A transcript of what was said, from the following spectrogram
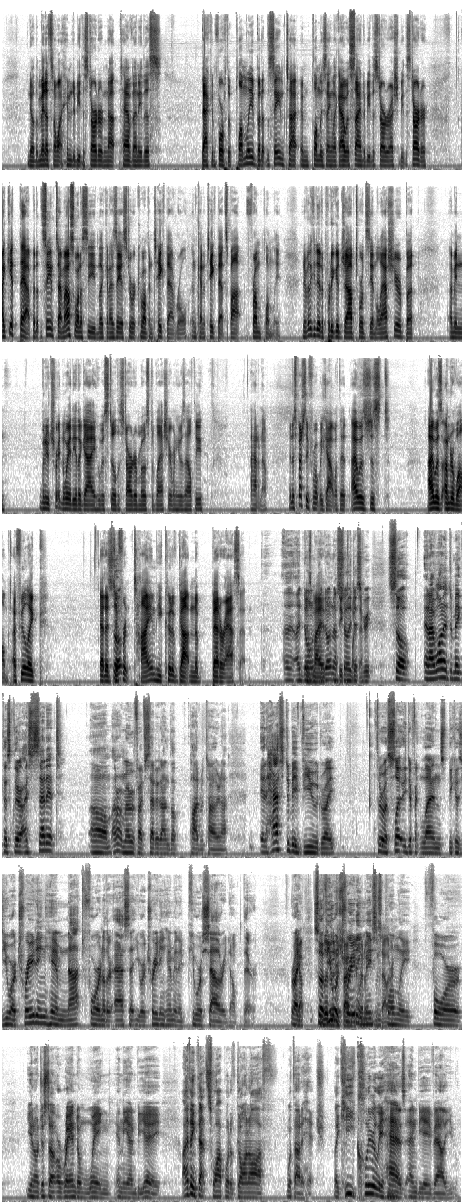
you know, the minutes and I want him to be the starter and not have any of this back and forth with Plumlee. But at the same time, and Plumlee saying like I was signed to be the starter, I should be the starter. I get that, but at the same time, I also want to see like an Isaiah Stewart come up and take that role and kind of take that spot from Plumlee. And I feel like he did a pretty good job towards the end of last year, but I mean, when you're trading away the other guy who was still the starter most of last year when he was healthy, I don't know. And especially for what we got with it, I was just, I was underwhelmed. I feel like at a So- different time he could have gotten a better asset. Uh, I don't. I don't necessarily point there. disagree. So, and I wanted to make this clear. I said it. Um, I don't remember if I've said it on the pod with Tyler or not. It has to be viewed right through a slightly different lens because you are trading him not for another asset. You are trading him in a pure salary dump there, right? Yeah, so if you were just trying to get trading rid of the Mason. Plumlee for, you know, just a, a random wing in the NBA, I think that swap would have gone off without a hitch. Like he clearly has NBA value.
